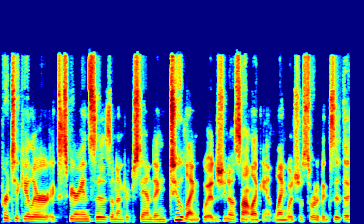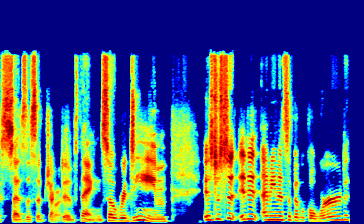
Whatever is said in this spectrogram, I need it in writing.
particular experiences and understanding to language. You know, it's not like language just sort of exists as this objective right. thing. So redeem is just a, it. I mean, it's a biblical word,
